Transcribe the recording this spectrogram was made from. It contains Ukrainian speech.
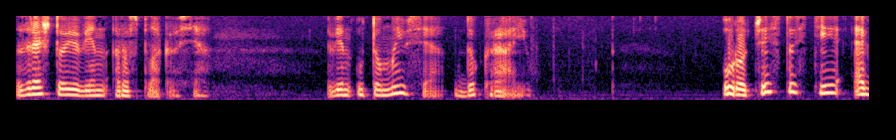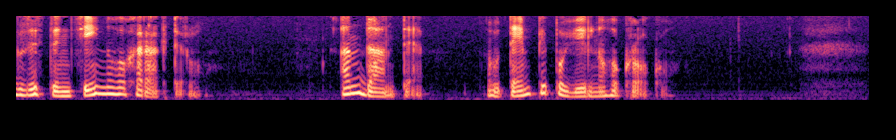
Зрештою, він розплакався. Він утомився до краю. Урочистості екзистенційного характеру. Анданте у темпі повільного кроку.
